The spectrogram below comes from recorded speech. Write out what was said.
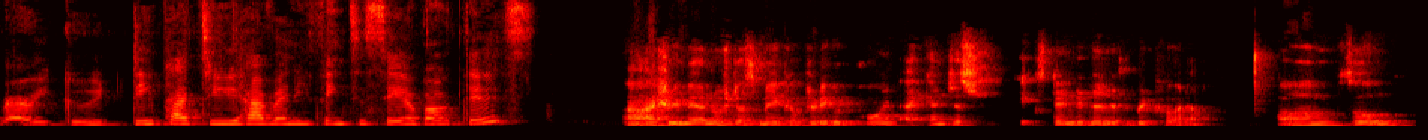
Very good. Deepak, do you have anything to say about this? Uh, actually, Mehrnoosh does make a pretty good point. I can just extend it a little bit further. Um, so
